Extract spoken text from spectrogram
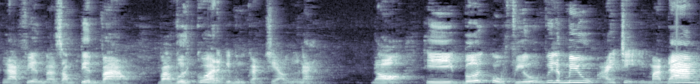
là phiên mà dòng tiền vào và vượt qua được cái vùng cản chéo như này. Đó thì với cổ phiếu Vinamilk anh chị mà đang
